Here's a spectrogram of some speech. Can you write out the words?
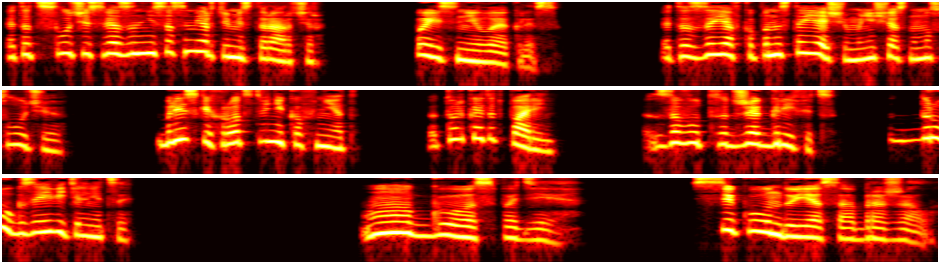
этот случай связан не со смертью, мистер Арчер», — пояснил Эклис. «Это заявка по настоящему несчастному случаю. Близких родственников нет. Только этот парень. Зовут Джек Гриффитс. Друг заявительницы». «О, Господи!» Секунду я соображал.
